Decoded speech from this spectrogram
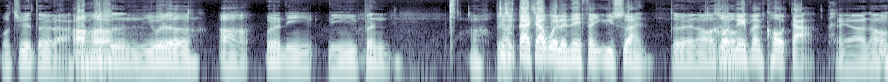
我觉得啦，uh huh. 就是你为了啊，为了领领一份啊，就是大家为了那份预算，对，然后扣那份扣打，哎呀，然后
